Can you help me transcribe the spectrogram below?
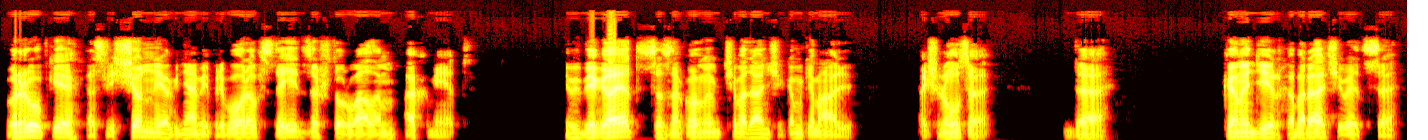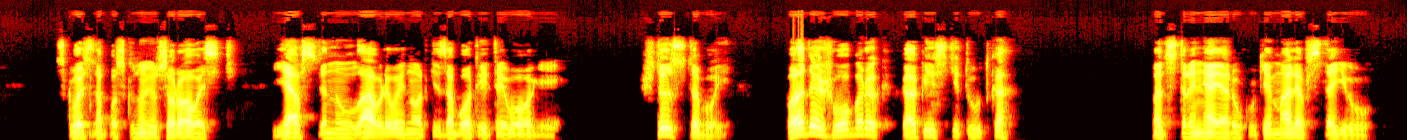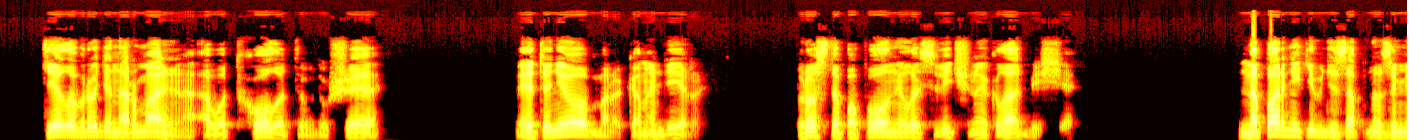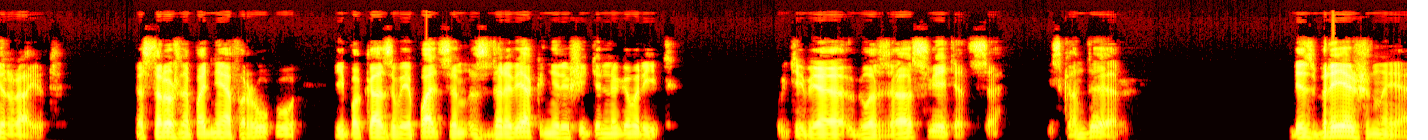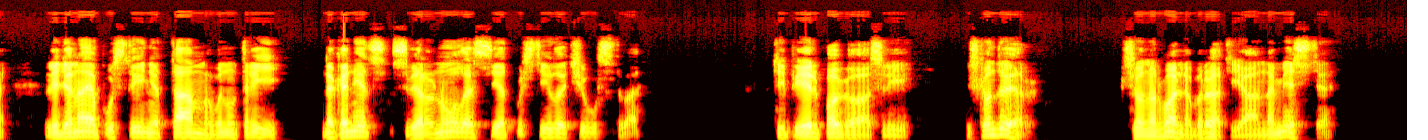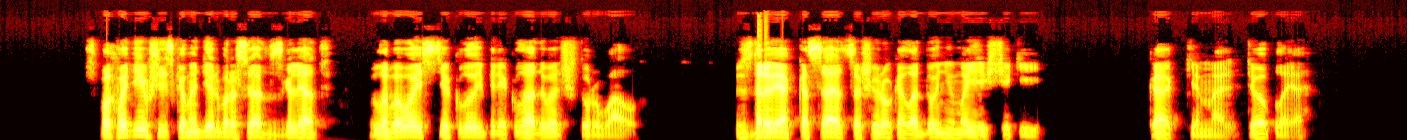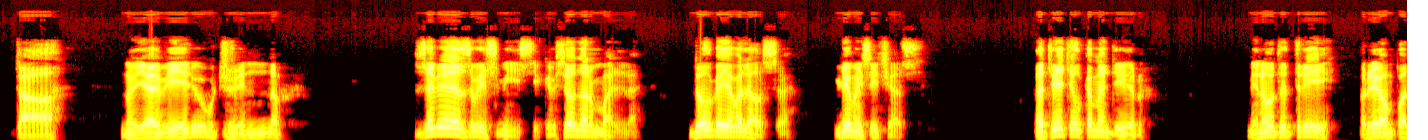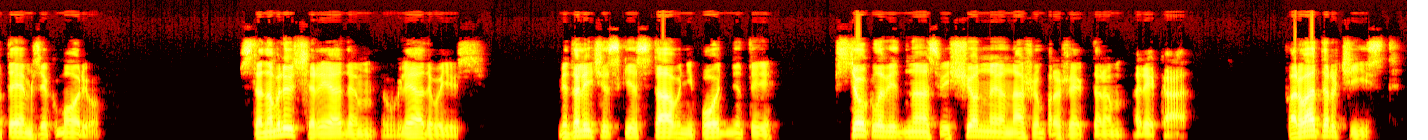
В рубке, освещенной огнями приборов, стоит за штурвалом Ахмед. Вбегает со знакомым чемоданчиком Кемаль. Очнулся? Да. Командир оборачивается, сквозь напускную суровость, явственно улавливая нотки заботы и тревоги. Что с тобой? Падаешь в обморок, как институтка. Отстраняя руку Кемаля, встаю. Тело вроде нормально, а вот холод в душе... Это не обморок, командир. Просто пополнилось личное кладбище. Напарники внезапно замирают. Осторожно подняв руку и показывая пальцем, здоровяк нерешительно говорит. — У тебя глаза светятся, Искандер. Безбрежная, ледяная пустыня там, внутри, наконец свернулась и отпустила чувства. Теперь погасли. — Искандер! — Все нормально, брат, я на месте. Спохватившись, командир бросает взгляд в лобовое стекло и перекладывает штурвал. Здоровяк касается широкой ладонью моей щеки. Как, Кемаль, теплая? Да, но я верю в джиннов. Завязывай с мистикой, все нормально. Долго я валялся. Где мы сейчас? Ответил командир. Минуты три, прием по Темзе к морю. Становлюсь рядом, вглядываюсь. Металлические ставни подняты, в стекла видна освещенная нашим прожектором река. Фарватер чист.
